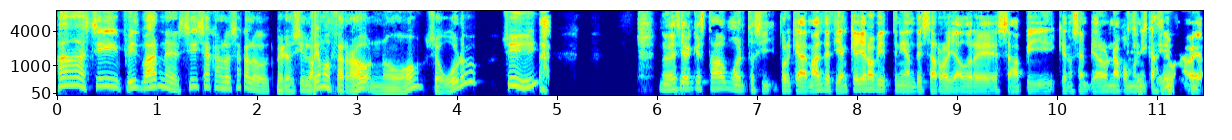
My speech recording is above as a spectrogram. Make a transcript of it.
Ah, sí, Feed Barner. Sí, sácalo, sácalo. Pero si lo habíamos cerrado. No, ¿seguro? Sí. No decían que estaba muerto, sí, porque además decían que ya no tenían desarrolladores API que nos enviaron una comunicación sí. una vez.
